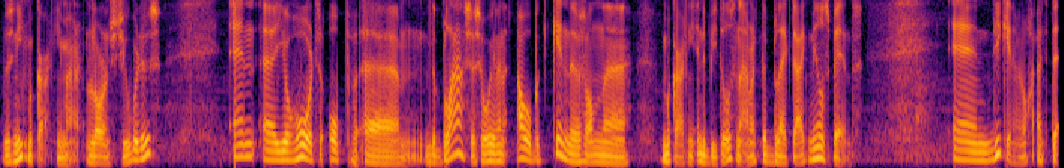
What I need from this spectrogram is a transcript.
Dus niet McCartney, maar Lawrence Juber dus. En eh, je hoort op ehm, de blazers hoor je een oude bekende van eh, McCartney en de Beatles, namelijk de Black Dyke Mills Band. En die kennen we nog uit de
